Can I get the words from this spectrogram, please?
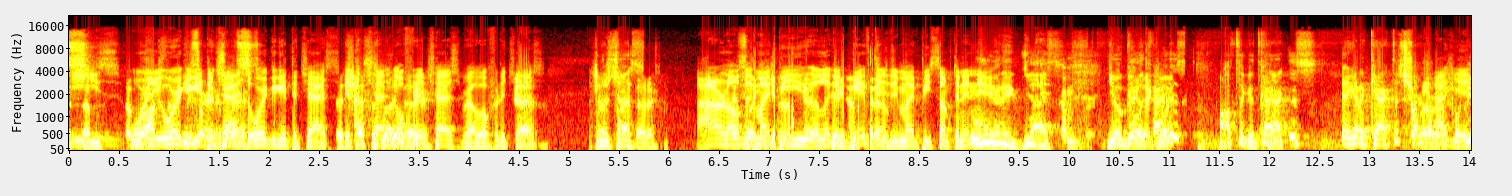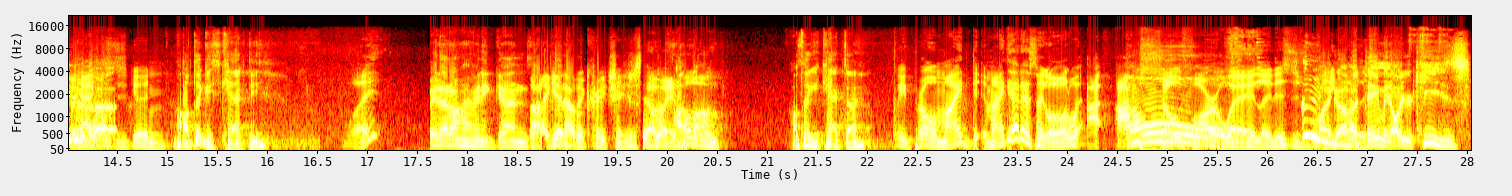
keys. Keys. the Or box- you, or you can get the box- chest. Or you can get the chest. The Get chest the is chest. way Go for the chest, bro. Go for the chest. What is Chest is chest? better. I don't know. It's There like might you be get uh, a- like you a get a gifted. item. Might be something in You there. Yes. Yo, good Okay. boys. I'll take a cactus. Hey, you got a cactus? Sure. Whatever. Yeah, fuck you cactus that. is good. I'll take his cacti. What? Wait, I don't have any guns. I get how the crate changes. Yeah, wait, hold on. I'll take a cacti. Wait, bro, my my dad is like all the way. I, I'm so far Oh. away. Like this is Oh my god, ridiculous. Damien, all your keys.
